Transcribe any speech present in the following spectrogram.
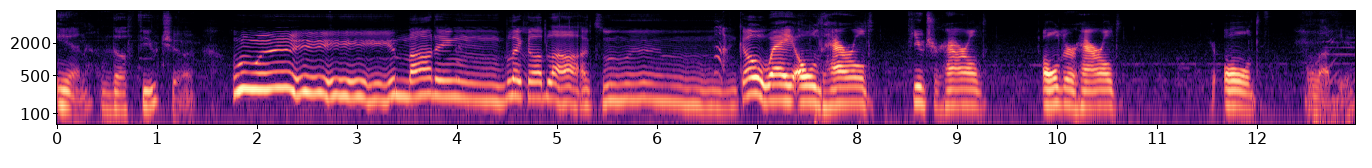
in the future. Modding Blicker Blocks. Go away, old Harold. Future Harold. Older Harold. You're old. I love you.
